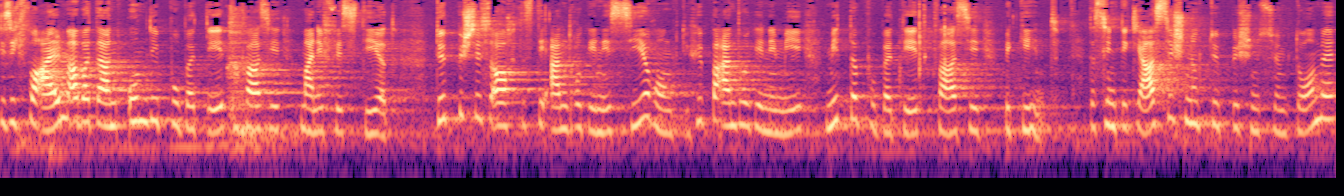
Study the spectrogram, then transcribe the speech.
die sich vor allem aber dann um die Pubertät quasi manifestiert. Typisch ist auch, dass die Androgenisierung, die Hyperandrogenemie mit der Pubertät quasi beginnt. Das sind die klassischen und typischen Symptome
